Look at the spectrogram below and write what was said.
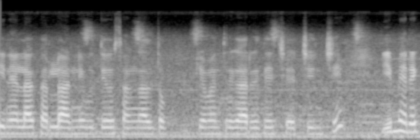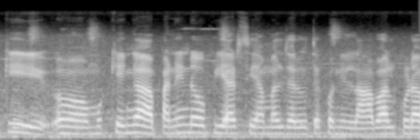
ఈ నెలాఖరులో అన్ని ఉద్యోగ సంఘాలతో ముఖ్యమంత్రి గారు అయితే చర్చించి ఈ మేరకి ముఖ్యంగా పన్నెండవ పిఆర్సీ అమలు జరిగితే కొన్ని లాభాలు కూడా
